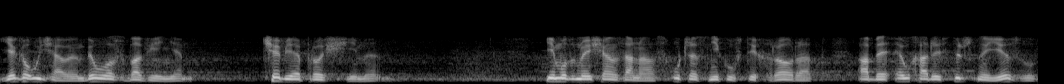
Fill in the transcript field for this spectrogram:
jego udziałem było zbawienie. Ciebie prosimy. I módlmy się za nas, uczestników tych rorat, aby eucharystyczny Jezus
